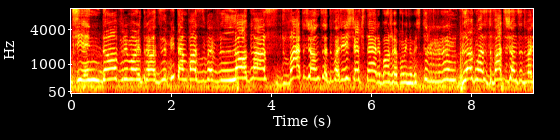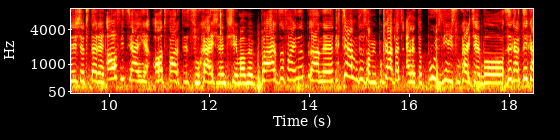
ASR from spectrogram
Dzień dobry moi drodzy, witam was we Vlogmas 2024 Boże, powinno być trrrm. Vlogmas 2024 oficjalnie otwarty Słuchajcie, na dzisiaj mamy bardzo fajne plany Chciałabym też z wami pogadać, ale to później Słuchajcie, bo zegar tyka,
